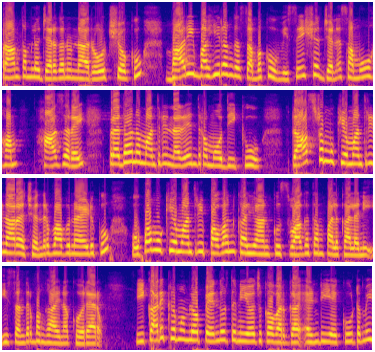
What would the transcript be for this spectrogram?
ప్రాంతంలో జరగనున్న రోడ్ షోకు భారీ బహిరంగ సభకు విశేష జన సమూహం హాజరై ప్రధానమంత్రి నరేంద్ర మోదీకు రాష్ట్ర ముఖ్యమంత్రి నారా చంద్రబాబు నాయుడుకు ఉప ముఖ్యమంత్రి పవన్ కళ్యాణ్కు స్వాగతం పలకాలని ఈ సందర్భంగా ఆయన కోరారు. ఈ కార్యక్రమంలో పెందుర్తి నియోజకవర్గ ఎన్డీఏ కూటమి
